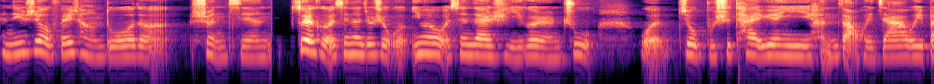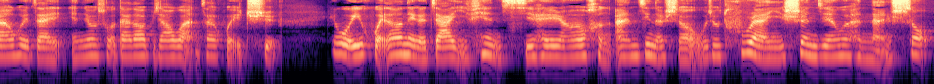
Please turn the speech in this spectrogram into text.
肯定是有非常多的瞬间。最核心的就是我，因为我现在是一个人住。我就不是太愿意很早回家，我一般会在研究所待到比较晚再回去，因为我一回到那个家一片漆黑，然后又很安静的时候，我就突然一瞬间会很难受，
